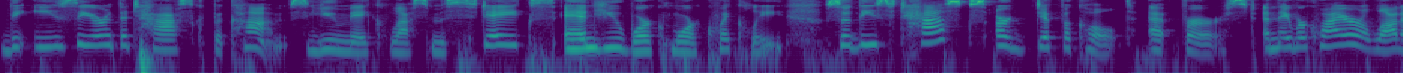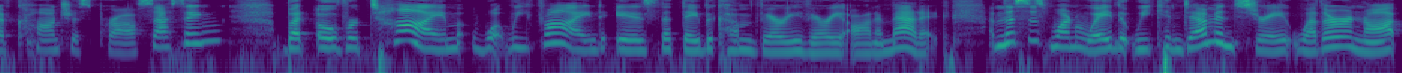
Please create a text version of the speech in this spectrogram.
the easier the task becomes. You make less mistakes and you work more quickly. So these tasks are difficult at first and they require a lot of conscious processing. But over time, what we find is that they become very, very automatic. And this is one way that we can demonstrate whether or not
